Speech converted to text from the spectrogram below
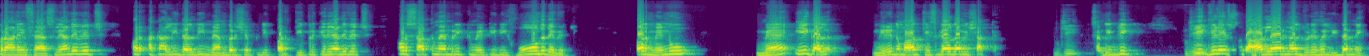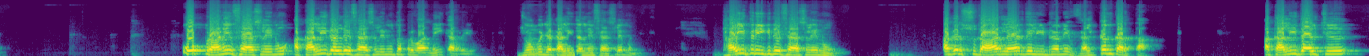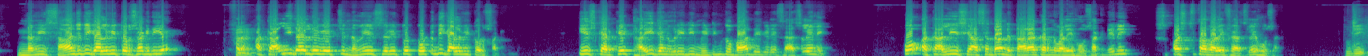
ਪੁਰਾਣੇ ਫੈਸਲਿਆਂ ਦੇ ਵਿੱਚ ਔਰ ਅਕਾਲੀ ਦਲ ਦੀ ਮੈਂਬਰਸ਼ਿਪ ਦੀ ਭਰਤੀ ਪ੍ਰਕਿਰਿਆ ਦੇ ਵਿੱਚ ਔਰ ਸੱਤ ਮੈਂਬਰੀ ਕਮੇਟੀ ਦੀ ਹੋਂਦ ਦੇ ਵਿੱਚ। ਔਰ ਮੈਨੂੰ ਮੈਂ ਇਹ ਗੱਲ ਮੇਰੇ ਦਿਮਾਗ 'ਚ ਇਸ ਗੱਲ ਦਾ ਵੀ ਸ਼ੱਕ ਹੈ। ਜੀ। ਸੰਦੀਪ ਜੀ ਜੀ। ਜਿਹੜੇ ਸੁਧਾਰ ਲਹਿਰ ਨਾਲ ਜੁੜੇ ਹੋਏ ਲੀਡਰ ਨੇ ਉਹ ਪੁਰਾਣੇ ਫੈਸਲੇ ਨੂੰ ਅਕਾਲੀ ਦਲ ਦੇ ਫੈਸਲੇ ਨੂੰ ਤਾਂ ਪ੍ਰਵਾਨ ਨਹੀਂ ਕਰ ਰਹੇ ਹੋ। ਜੋ। ਕੁਝ ਅਕਾਲੀ ਦਲ ਨੇ ਫੈਸਲੇ ਮੰਨੇ। 28 ਤਰੀਕ ਦੇ ਫੈਸਲੇ ਨੂੰ ਅਗਰ ਸੁਧਾਰ ਲਹਿਰ ਦੇ ਲੀਡਰਾਂ ਨੇ ਵੈਲਕਮ ਕਰਤਾ ਅਕਾਲੀ ਦਲ 'ਚ ਨਵੀਂ ਸਾਂਝ ਦੀ ਗੱਲ ਵੀ ਤੁਰ ਸਕਦੀ ਹੈ। ਪਰ। ਅਕਾਲੀ ਦਲ ਦੇ ਵਿੱਚ ਨਵੇਂ ਸਿਰੇ ਤੋਂ ਟੁੱਟ ਦੀ ਗੱਲ ਵੀ ਤੁਰ ਸਕਦੀ ਹੈ। ਇਸ ਕਰਕੇ 28 ਜਨਵਰੀ ਦੀ ਮੀਟਿੰਗ ਤੋਂ ਬਾਅਦ ਦੇ ਜਿਹੜੇ ਫੈਸਲੇ ਨੇ ਉਹ ਅਕਾਲੀ ਸਿਆਸਤ ਦਾ ਨਿਤਾਰਾ ਕਰਨ ਵਾਲੇ ਹੋ ਸਕਦੇ ਨੇ ਸਪਸ਼ਟਤਾ ਵਾਲੇ ਫੈਸਲੇ ਹੋ ਸਕਦੇ ਜੀ।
